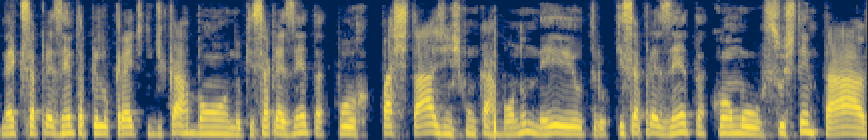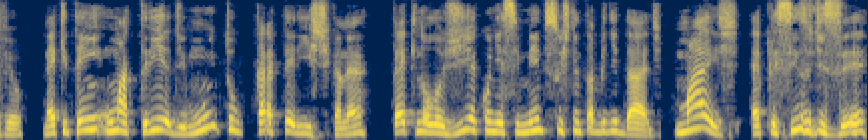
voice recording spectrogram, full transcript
né, que se apresenta pelo crédito de carbono, que se apresenta por pastagens com carbono neutro, que se apresenta como sustentável, né, que tem uma tríade muito característica, né? Tecnologia, conhecimento e sustentabilidade. Mas é preciso dizer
